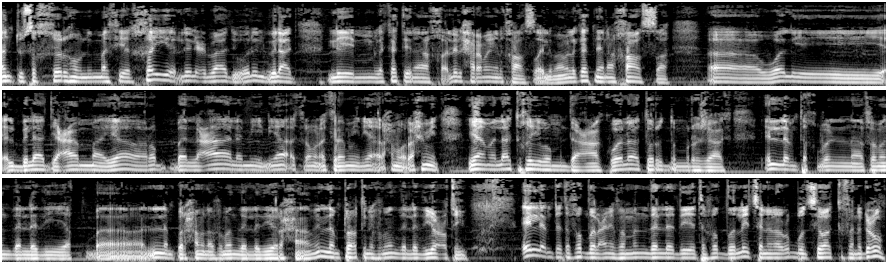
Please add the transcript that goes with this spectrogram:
أن تسخرهم لما فيه الخير للعباد وللبلاد لمملكتنا للحرمين خاصة لمملكتنا خاصة آه وللبلاد عامة. يا رب العالمين يا أكرم الأكرمين يا أرحم الراحمين يا من لا تخيب من دعاك ولا ترد من رجاك إلا لم تقبلنا فمن ذا الذي يقبل إن لم ترحمنا فمن ذا الذي يرحم إن لم تعطني فمن ذا الذي يعطي إن لم تتفضل عني فمن ذا الذي يتفضل ليس لنا رب سواك فندعوه.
